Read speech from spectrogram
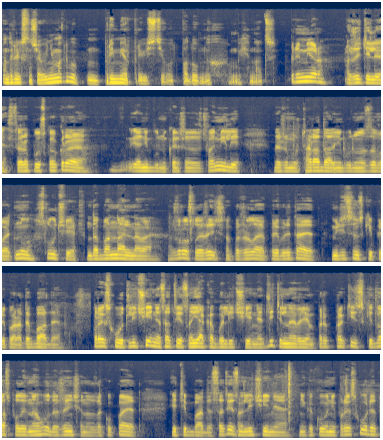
Андрей Александрович, а вы не могли бы пример привести вот подобных махинаций? Пример. Жители Ставропольского края я не буду, конечно, называть фамилии, даже, может, города не буду называть, ну, в случае до банального, взрослая женщина пожилая приобретает медицинские препараты, БАДы. Происходит лечение, соответственно, якобы лечение, длительное время, практически два с половиной года женщина закупает эти БАДы. Соответственно, лечения никакого не происходит,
